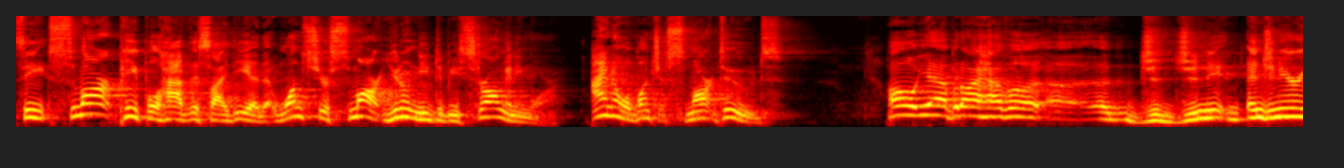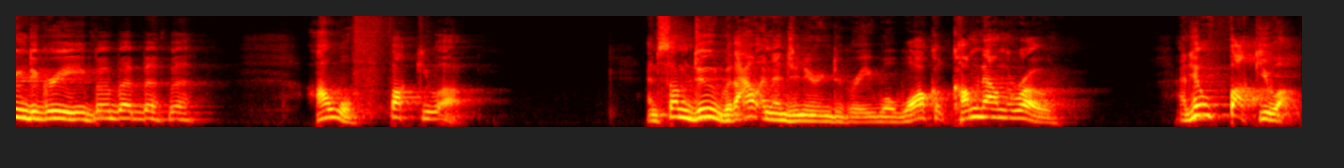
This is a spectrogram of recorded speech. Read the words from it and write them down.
See, smart people have this idea that once you're smart, you don't need to be strong anymore. I know a bunch of smart dudes. Oh, yeah, but I have a, engineering degree. I will fuck you up. And some dude without an engineering degree will walk, come down the road and he'll fuck you up.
